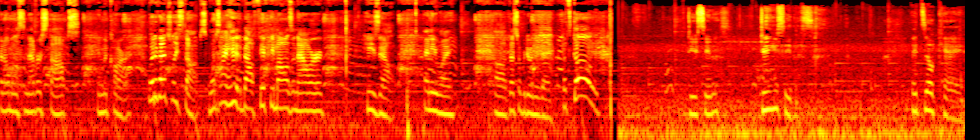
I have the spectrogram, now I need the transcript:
it almost never stops in the car. But eventually stops. Once I hit about 50 miles an hour, he's out. Anyway, uh, that's what we're doing today. Let's go! Do you see this? Do you see this? It's okay.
